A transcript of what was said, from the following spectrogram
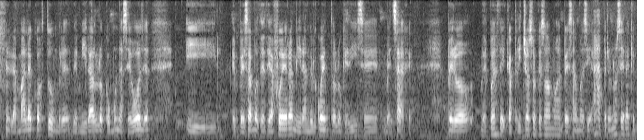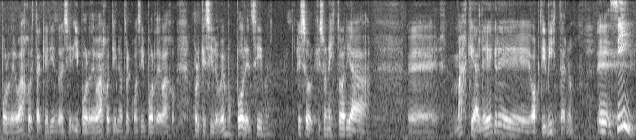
la mala costumbre de mirarlo como una cebolla y empezamos desde afuera mirando el cuento, lo que dice, el mensaje. Pero después de caprichosos que somos empezamos a decir, ah, pero no será que por debajo está queriendo decir, y por debajo tiene otra cosa, y por debajo, porque si lo vemos por encima, eso es una historia eh, más que alegre, optimista, ¿no? Eh, sí,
